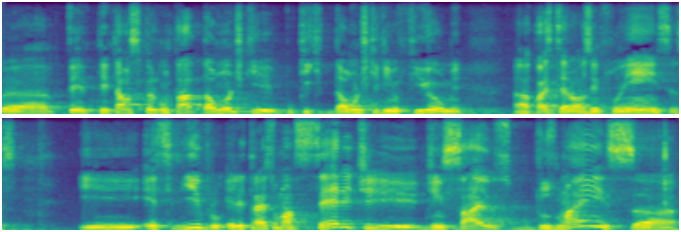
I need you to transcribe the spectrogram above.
é, tentava se perguntar da onde que, o que, da onde que vinha o filme, uh, quais eram as influências. E esse livro ele traz uma série de, de ensaios dos mais uh,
